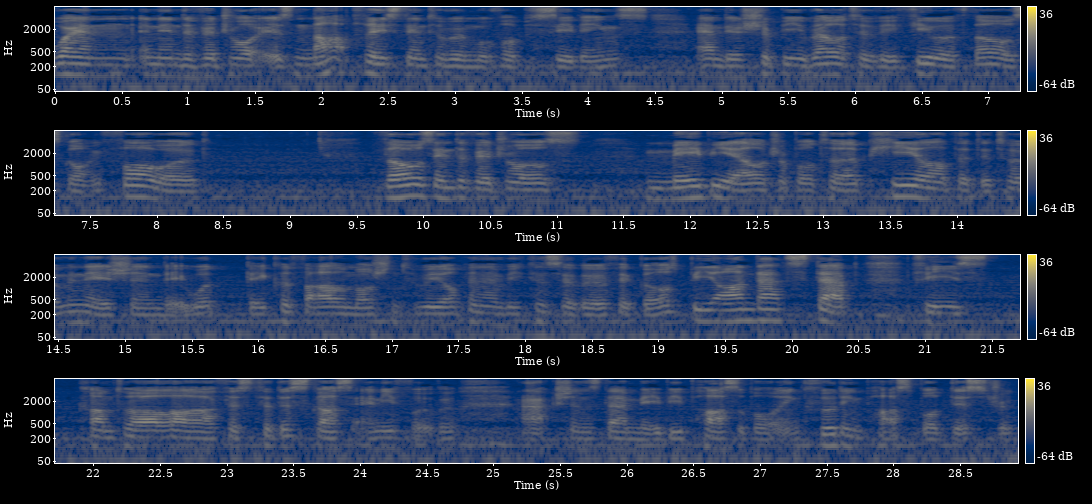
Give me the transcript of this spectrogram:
When an individual is not placed into removal proceedings, and there should be relatively few of those going forward, those individuals may be eligible to appeal the determination. They would they could file a motion to reopen and reconsider. If it goes beyond that step, please come to our law office to discuss any further actions that may be possible, including possible district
